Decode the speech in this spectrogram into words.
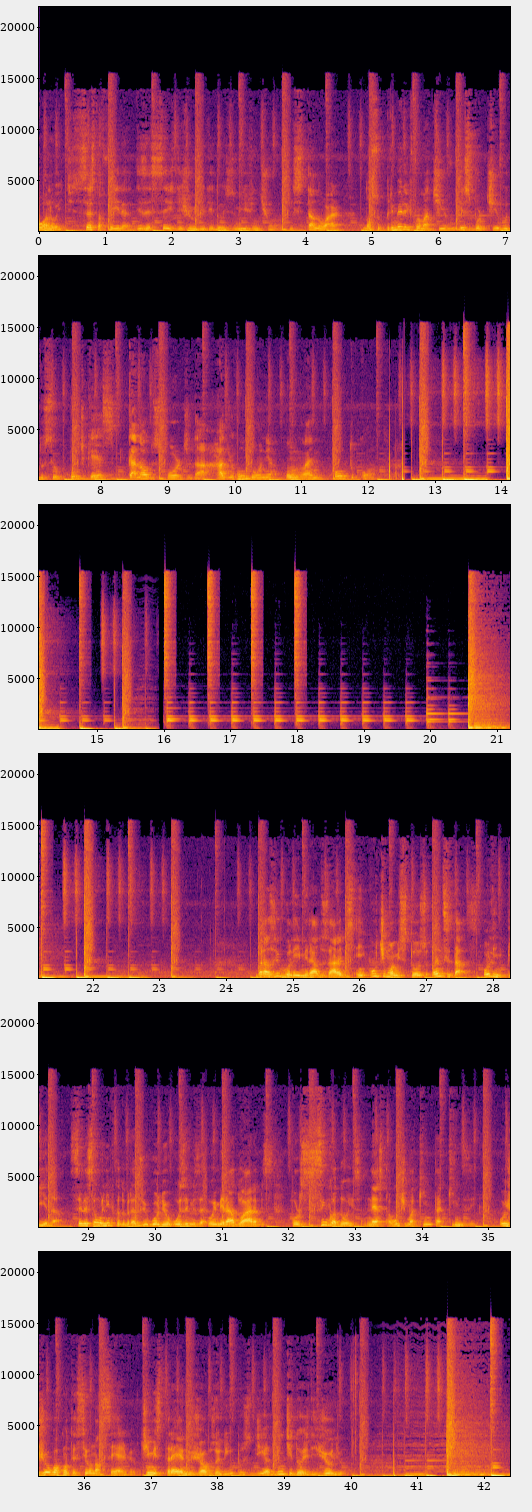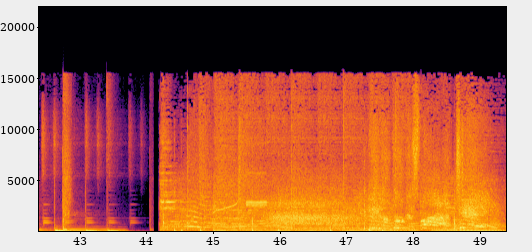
Boa noite. Sexta-feira, 16 de julho de 2021. Está no ar nosso primeiro informativo esportivo do seu podcast, canal do esporte da Rádio Rondônia Online.com. Brasil goleia Emirados Árabes em último amistoso antes da Olimpíada. Seleção Olímpica do Brasil goleou o Emirado Árabes por 5 a 2 nesta última quinta 15. O jogo aconteceu na Sérvia. O time estreia nos Jogos Olímpicos dia 22 de julho.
